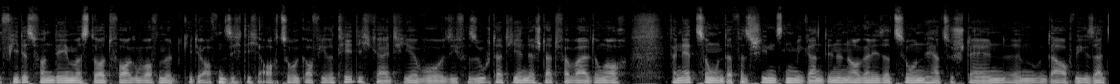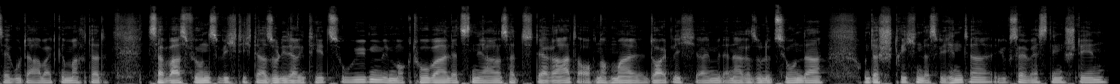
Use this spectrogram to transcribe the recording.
vieles von dem, was dort vorgeworfen wird, geht ja offensichtlich auch zurück auf ihre Tätigkeit hier, wo sie versucht hat, hier in der Stadtverwaltung Veranstaltung auch Vernetzung unter verschiedensten Migrantinnenorganisationen herzustellen ähm, und da auch, wie gesagt, sehr gute Arbeit gemacht hat. Deshalb war es für uns wichtig, da Solidarität zu üben. Im Oktober letzten Jahres hat der Rat auch nochmal deutlich äh, mit einer Resolution da unterstrichen, dass wir hinter Yüksel Westing stehen.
